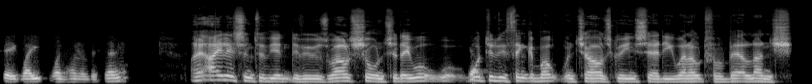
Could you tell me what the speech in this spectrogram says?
Craig Whyte 100%. I, I listened to the interview as well, Sean, today. What, what, what did you think about when Charles Green said he went out for a bit of lunch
